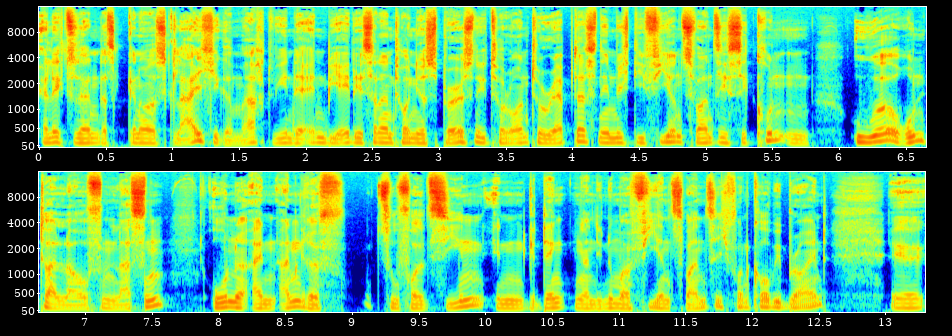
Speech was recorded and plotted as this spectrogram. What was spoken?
ehrlich zu sein, das genau das Gleiche gemacht, wie in der NBA die San Antonio Spurs und die Toronto Raptors, nämlich die 24 Sekunden Uhr runterlaufen lassen, ohne einen Angriff zu vollziehen, in Gedenken an die Nummer 24 von Kobe Bryant. Äh,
